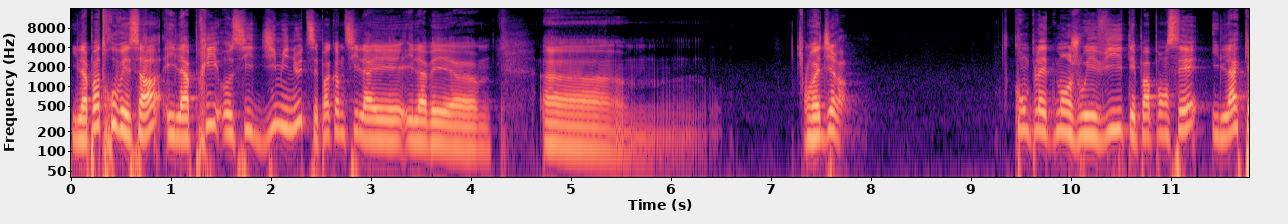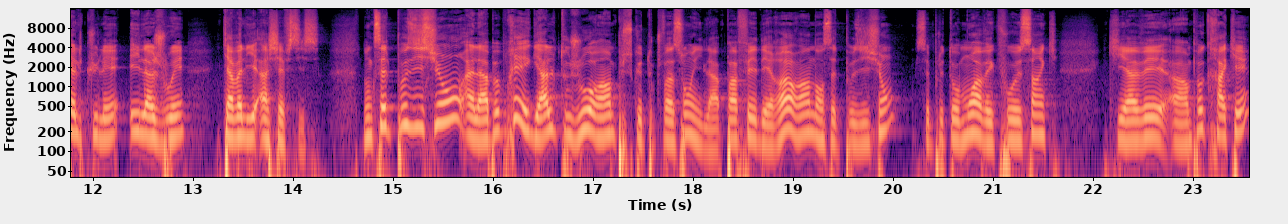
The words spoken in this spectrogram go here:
Il a pas trouvé ça. Il a pris aussi 10 minutes. C'est pas comme s'il il avait euh, euh, on va dire complètement joué vite et pas pensé, il a calculé et il a joué cavalier HF6. Donc cette position, elle est à peu près égale toujours, hein, puisque de toute façon, il n'a pas fait d'erreur hein, dans cette position. C'est plutôt moi avec fou E5 qui avait un peu craqué.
